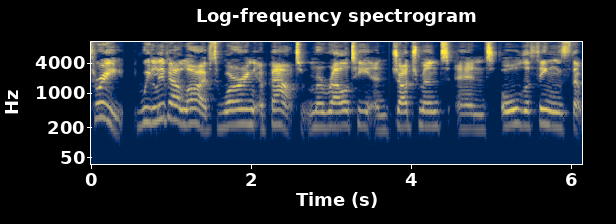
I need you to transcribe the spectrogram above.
Three, we live our lives worrying about morality and judgment and all the things that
